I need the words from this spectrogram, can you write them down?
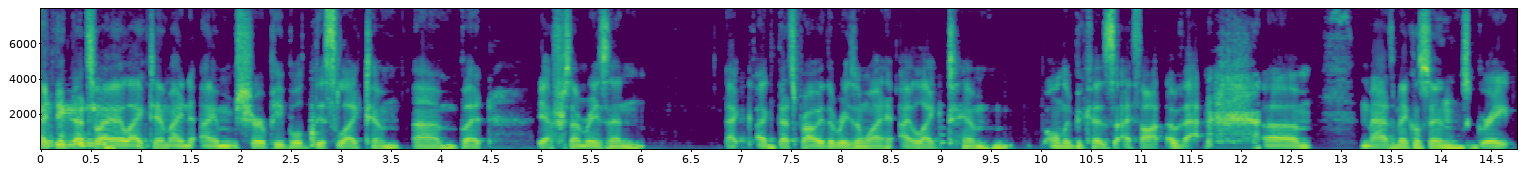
I think that's why I liked him. I I'm sure people disliked him, um, but yeah, for some reason I, I, that's probably the reason why I liked him, only because I thought of that. Um, Mads Mikkelsen's great.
